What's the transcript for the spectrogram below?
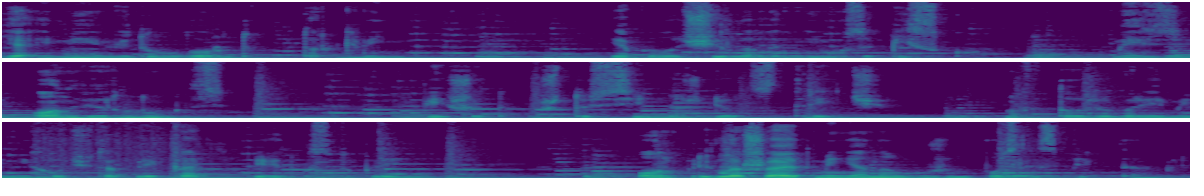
я имею в виду лорд Тарквини. Я получила от него записку. Мэйзи, он вернулся. Пишет, что сильно ждет встречи, но в то же время не хочет отвлекать перед выступлением. Он приглашает меня на ужин после спектакля.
